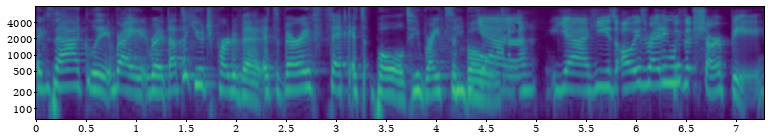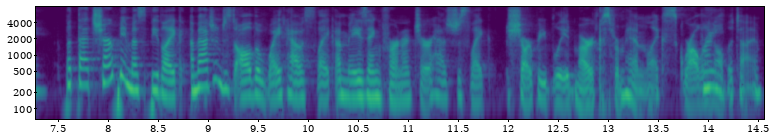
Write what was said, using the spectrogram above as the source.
Exactly. Right. Right. That's a huge part of it. It's very thick. It's bold. He writes in bold. yeah. Yeah. He's always writing with a Sharpie. But that Sharpie must be like, imagine just all the White House, like amazing furniture has just like Sharpie bleed marks from him, like scrawling all the time.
